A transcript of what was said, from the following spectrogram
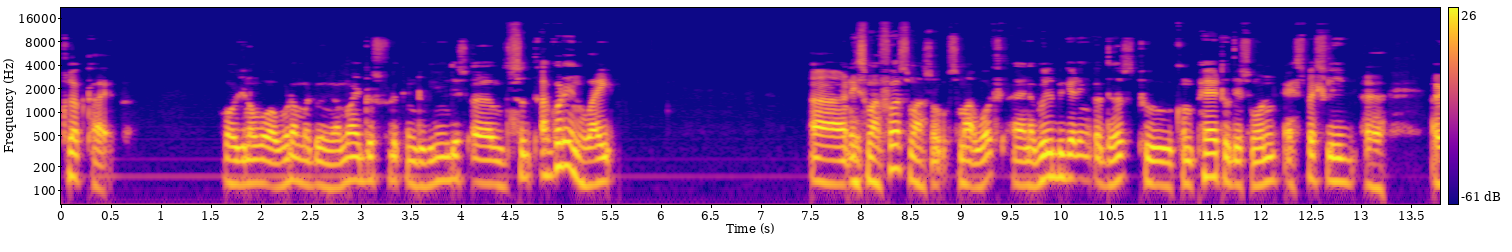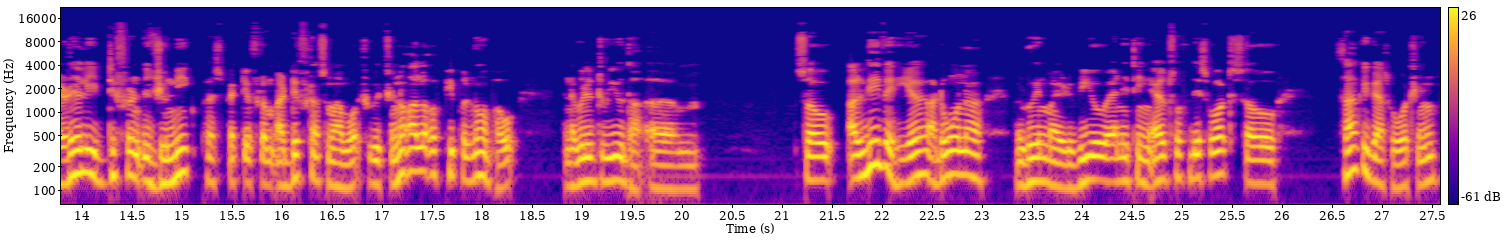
clock type. Oh, you know what? What am I doing? Am I just freaking reviewing this? Um, so I got it in white and it's my first smartwatch and I will be getting others to compare to this one especially uh, a really different unique perspective from a different smartwatch which not a lot of people know about and I will review that um, so I'll leave it here I don't want to ruin my review or anything else of this watch so thank you guys for watching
